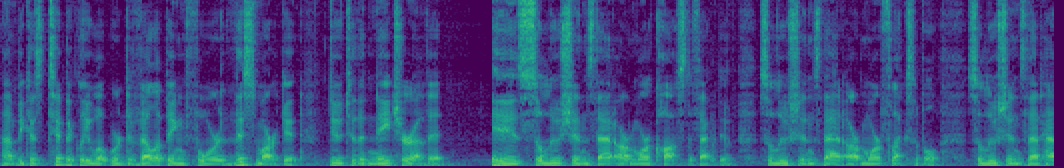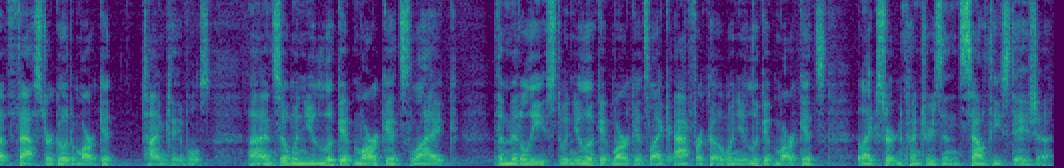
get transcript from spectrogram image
Uh, because typically, what we're developing for this market, due to the nature of it, is solutions that are more cost effective, solutions that are more flexible, solutions that have faster go to market timetables. Uh, and so when you look at markets like the Middle East, when you look at markets like Africa, when you look at markets like certain countries in Southeast Asia,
